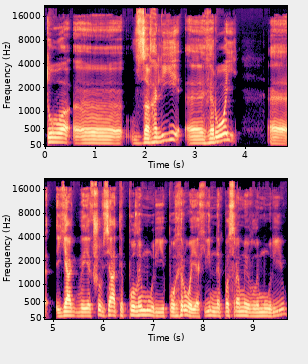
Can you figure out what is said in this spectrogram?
То е, взагалі е, герой, е, якби, якщо взяти по Лемурії, по героях, він не посрамив Лемурію.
